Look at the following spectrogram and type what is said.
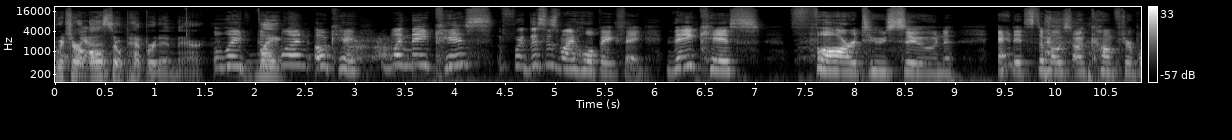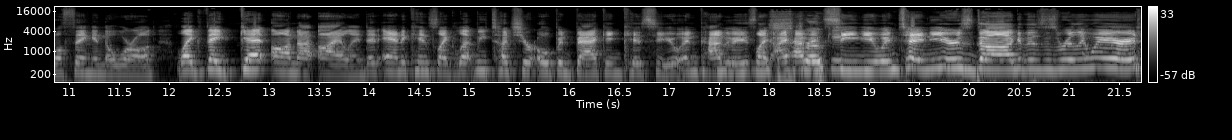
which are Yeah. also peppered in there. Like the Like- one okay, when they kiss for this is my whole big thing. They kiss far too soon and it's the most uncomfortable thing in the world. Like they get on that island and Anakin's like, "Let me touch your open back and kiss you." And Padme's mm-hmm. like, "I haven't Strokey. seen you in 10 years, dog. This is really weird."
